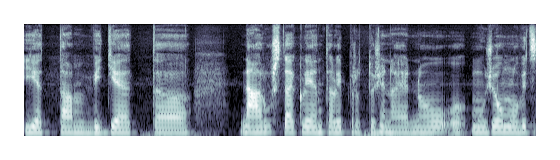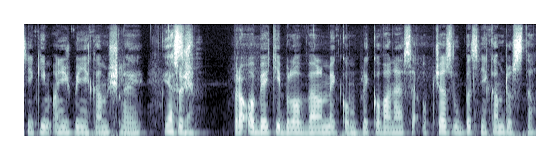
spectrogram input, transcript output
je tam vidět uh, nárůst té klientely, protože najednou můžou mluvit s někým, aniž by někam šli. Jasně. Což pro oběti bylo velmi komplikované se občas vůbec někam dostat.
